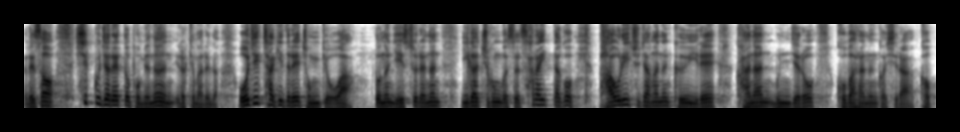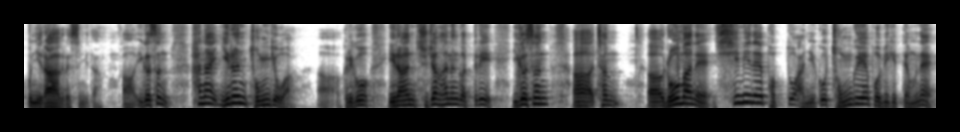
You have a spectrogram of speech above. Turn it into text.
그래서 19절에 또 보면은 이렇게 말합니다. 오직 자기들의 종교와 또는 예수라는 이가 죽은 것을 살아있다고 바울이 주장하는 그 일에 관한 문제로 고발하는 것이라 것뿐이라 그랬습니다. 어, 이것은 하나의 이런 종교와 어, 그리고 이러한 주장하는 것들이 이것은 어, 참 어, 로만의 시민의 법도 아니고 종교의 법이기 때문에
